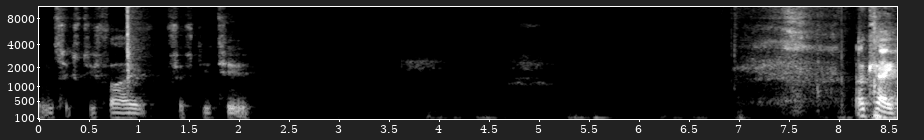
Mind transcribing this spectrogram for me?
165.52. Okay.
